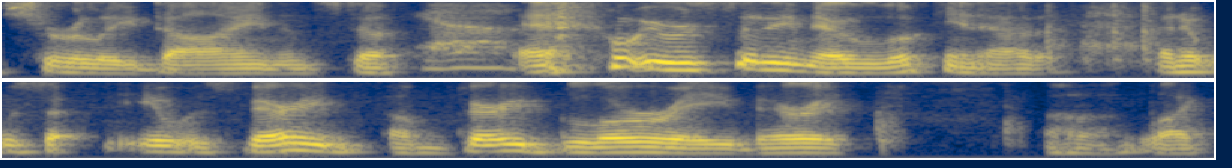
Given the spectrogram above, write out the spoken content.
surely dying and stuff yeah. and we were sitting there looking at it and it was it was very a very blurry very uh, like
